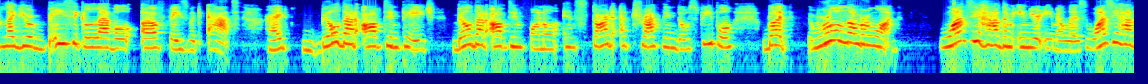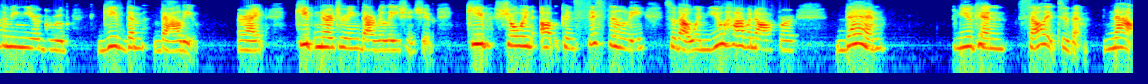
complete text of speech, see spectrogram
like your basic level of Facebook ads, right? Build that opt in page, build that opt in funnel, and start attracting those people. But rule number one once you have them in your email list, once you have them in your group, give them value, all right? Keep nurturing that relationship. Keep showing up consistently so that when you have an offer, then you can sell it to them. Now,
